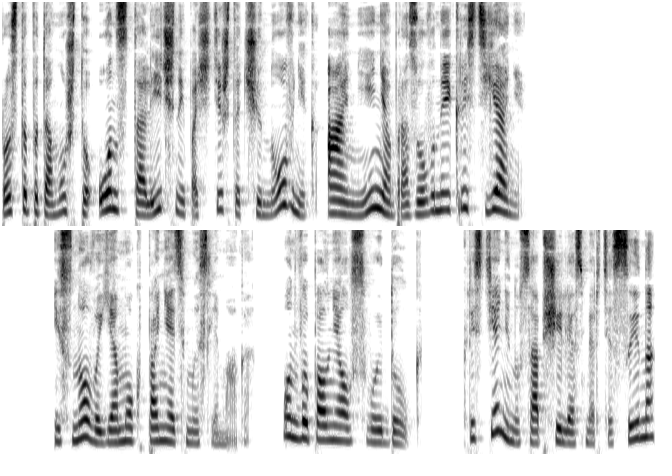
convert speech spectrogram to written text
Просто потому, что он столичный почти что чиновник, а они необразованные крестьяне. И снова я мог понять мысли мага. Он выполнял свой долг. Крестьянину сообщили о смерти сына,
